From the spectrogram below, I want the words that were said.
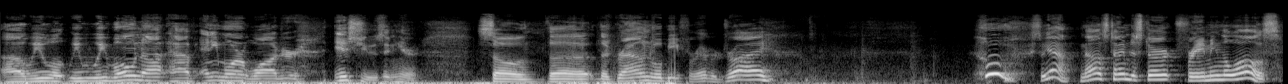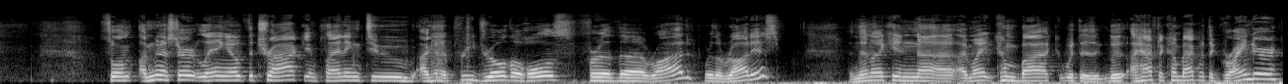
Uh, we will we, we will not have any more water issues in here. So the the ground will be forever dry. So yeah, now it's time to start framing the walls. So I'm, I'm gonna start laying out the track and planning to, I'm gonna pre-drill the holes for the rod, where the rod is. And then I can, uh, I might come back with the, the, I have to come back with the grinder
